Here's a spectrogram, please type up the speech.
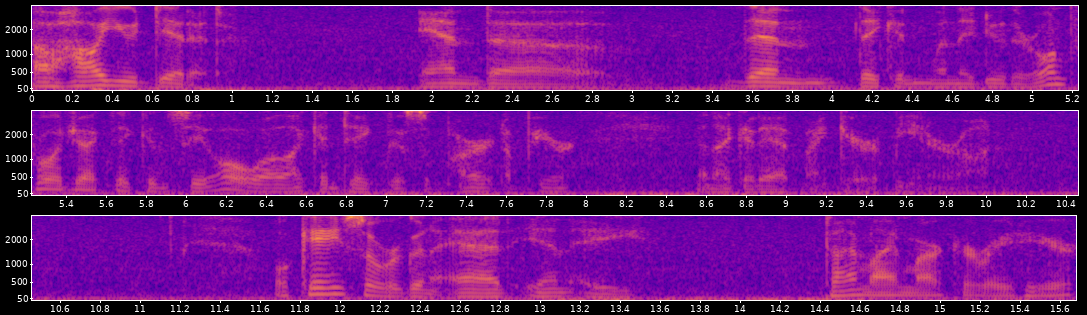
of how you did it, and uh, then they can, when they do their own project, they can see, oh well, I can take this apart up here, and I could add my carabiner on. Okay, so we're going to add in a timeline marker right here.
